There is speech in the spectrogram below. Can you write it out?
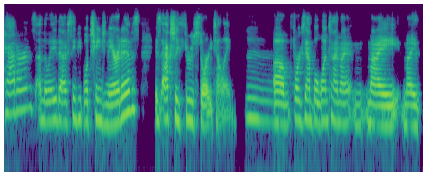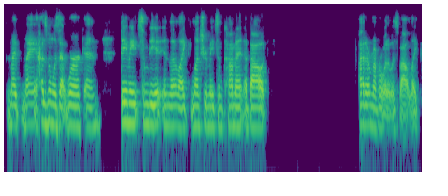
patterns and the way that I've seen people change narratives is actually through storytelling. Mm. Um, for example, one time I my my my my husband was at work and they made somebody in the like lunchroom made some comment about I don't remember what it was about, like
